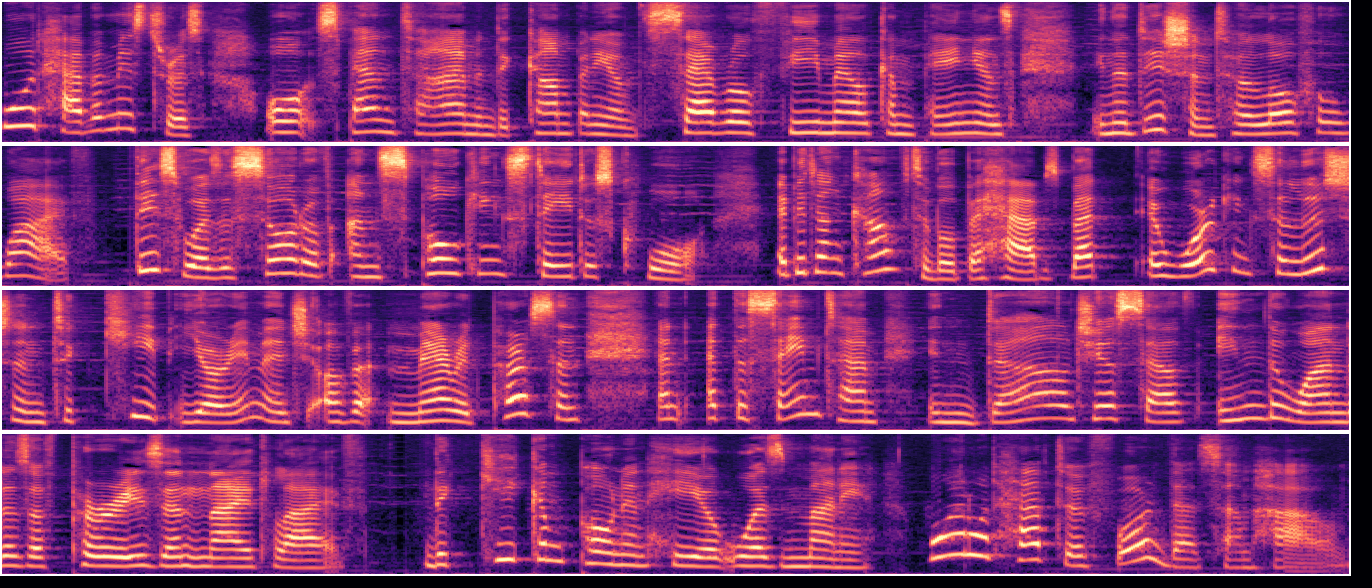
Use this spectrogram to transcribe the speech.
would have a mistress or spend time in the company of several female companions in addition to a lawful wife. This was a sort of unspoken status quo, a bit uncomfortable perhaps, but a working solution to keep your image of a married person and at the same time indulge yourself in the wonders of Parisian nightlife. The key component here was money. One would have to afford that somehow.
